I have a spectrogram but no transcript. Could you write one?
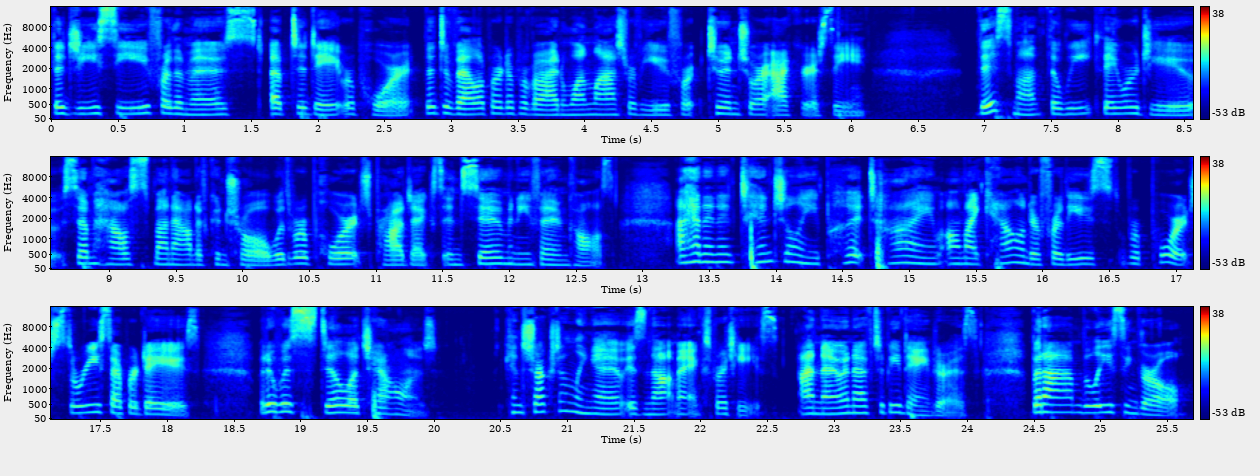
The GC for the most up to date report, the developer to provide one last review for, to ensure accuracy. This month, the week they were due, somehow spun out of control with reports, projects, and so many phone calls. I had intentionally put time on my calendar for these reports three separate days, but it was still a challenge. Construction lingo is not my expertise. I know enough to be dangerous, but I'm the leasing girl.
